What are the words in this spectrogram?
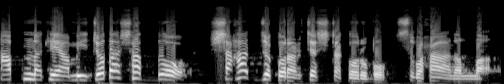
আপনাকে আমি যথাসাধ্য সাহায্য করার চেষ্টা করব। সুবহানাল্লাহ।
